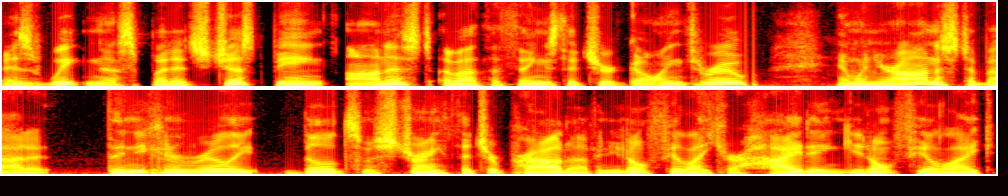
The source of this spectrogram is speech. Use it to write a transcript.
as weakness, but it's just being honest about the things that you're going through. And when you're honest about it, then you can really build some strength that you're proud of and you don't feel like you're hiding. You don't feel like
